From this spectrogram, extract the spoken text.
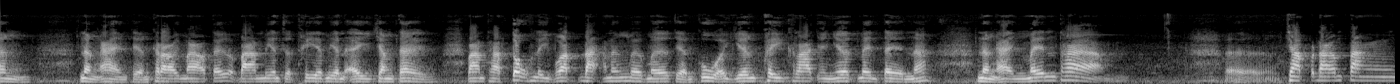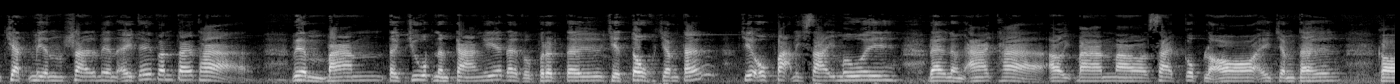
នឹងនឹងឯងទាំងក្រោយមកទៅបានមានសទ្ធាមានអីចឹងទៅ បានថាទោសនៃវត្តដាក់ហ្នឹងមើលមើលទាំងគួរឲ្យយើងភ័យខ្លាចញញើតមែនទេណានឹងឯងមិនថា ចាប់ផ្ដើមតាំងចិត្តមានសិលមានអីទេប៉ុន្តែថាវាមិនបានទៅជួបនឹងការងារដែលប្រព្រឹត្តទៅ ជាទោសចឹងទៅ ជាឧបនិស្ស័យមួយ ដែលនឹងអាចថាឲ្យបានមកសែតគប់ល្អអីចឹងទៅក៏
